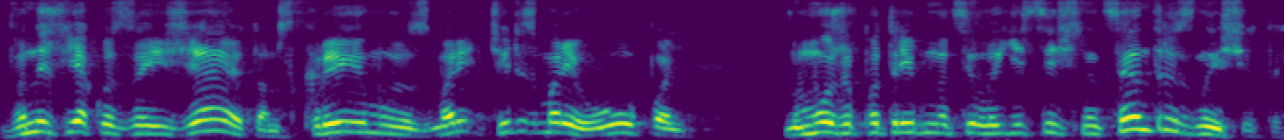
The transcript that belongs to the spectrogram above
Вони ж якось заїжджають там з Криму, з Марі... через Маріуполь. Ну, може, потрібно ці логістичні центри знищити?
